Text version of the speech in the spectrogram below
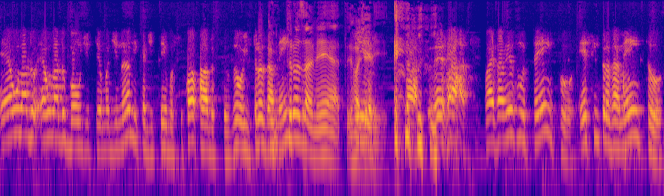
é o lado, é o lado bom de ter uma dinâmica, de ter você. Qual a palavra que você usou? Entrosamento. Entrosamento, Rogério. Exato, exato. Mas ao mesmo tempo, esse entrosamento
